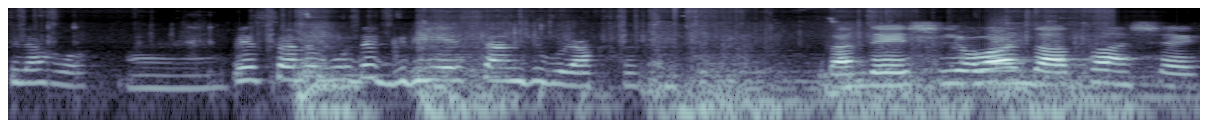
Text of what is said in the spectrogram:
silah o. Aynen. Ve sana burada gri SMG bıraktım. Bende yeşili var da atan şey.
